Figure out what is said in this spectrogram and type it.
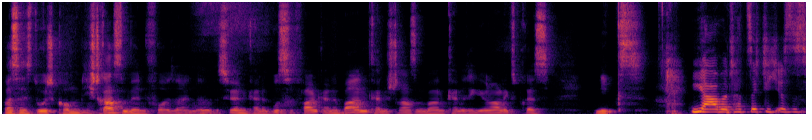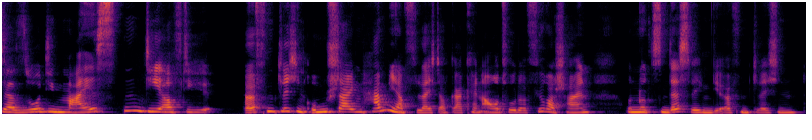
was heißt durchkommen? Die Straßen werden voll sein. Ne? Es werden keine Busse fahren, keine Bahnen, keine Straßenbahn, kein Regionalexpress, nix. Ja, aber tatsächlich ist es ja so, die meisten, die auf die öffentlichen umsteigen, haben ja vielleicht auch gar kein Auto oder Führerschein und nutzen deswegen die öffentlichen.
